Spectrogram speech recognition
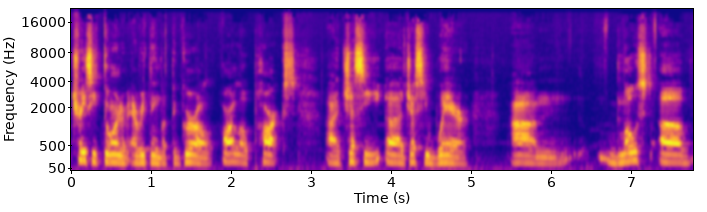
Tracey Thorn of Everything But the Girl, Arlo Parks, uh, Jessie uh, Jessie Ware. Um, most of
